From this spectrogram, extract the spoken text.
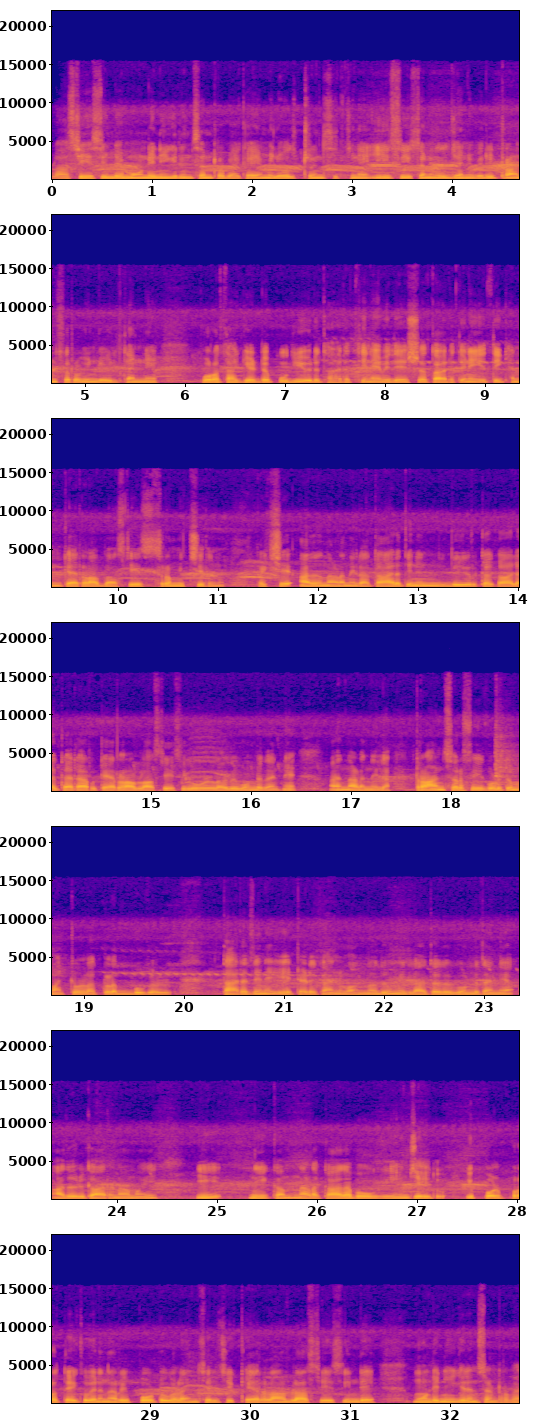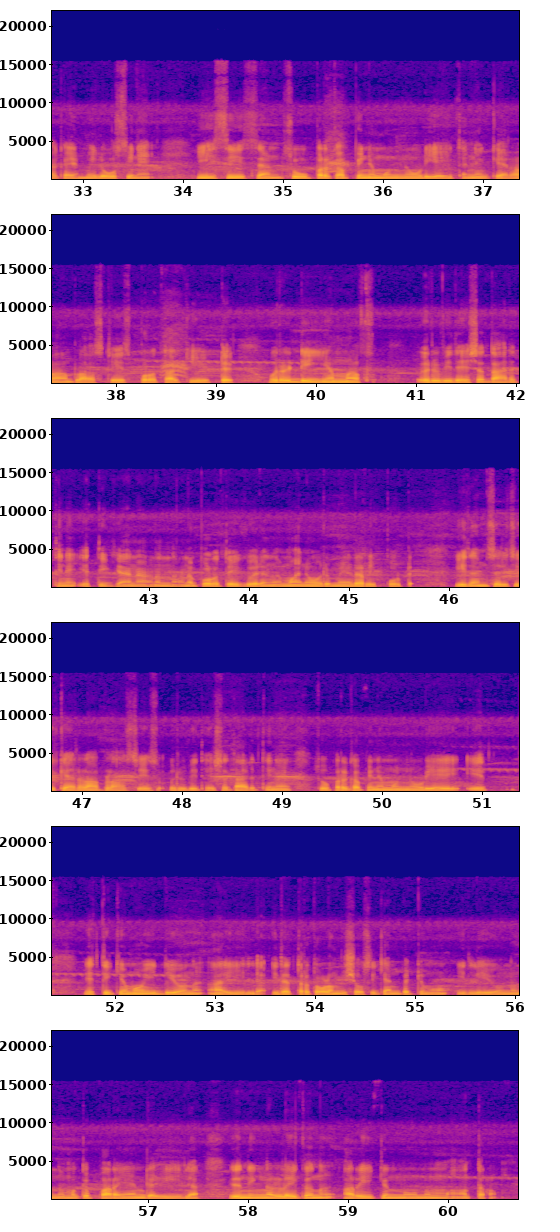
ബ്ലാസ്റ്റേഴ്സിന്റെ മോണ്ടിനീഗ്രൻ central ബാക്കായ Milos ട്രിൻസിച്ചിനെ ഈ സീസണിൽ ജനുവരി ട്രാൻസ്ഫർ വിൻഡോയിൽ തന്നെ പുറത്താക്കിയിട്ട് പുതിയൊരു താരത്തിനെ വിദേശ താരത്തിനെ എത്തിക്കാൻ കേരള ബ്ലാസ്റ്റേഴ്സ് ശ്രമിച്ചിരുന്നു. പക്ഷേ അത് നടന്നില്ല. താരത്തിന് ദീർഘകാല കരാർ കേരള ബ്ലാസ്റ്റേഴ്സിൽ ഉള്ളത് കൊണ്ട് തന്നെ അത് നടന്നില്ല. ട്രാൻസ്ഫർ ഫീ കൊടുത്ത് മറ്റുള്ള ക്ലബ്ബുകൾ താരത്തിനെ ഏറ്റെടുക്കാൻ വന്നതും ഇല്ലാത്തത് കൊണ്ട് തന്നെ അതൊരു കാരണമായി. ഈ നീക്കം നടക്കാതെ പോവുകയും ചെയ്തു. ഇപ്പോൾ പുറത്തേക്ക് വരുന്ന റിപ്പോർട്ടുകൾ അനുസരിച്ച് കേരള ബ്ലാസ്റ്റേഴ്സിന്റെ മോണ്ടിനീഗ്രൻ സെന്റർ ബാക്കായ മിലോസിനെ ഈ സീസൺ സൂപ്പർ കപ്പിന് മുന്നോടിയായി തന്നെ കേരള ബ്ലാസ്റ്റേഴ്സ് പുറത്താക്കിയിട്ട് ഒരു ഡി എം എഫ് ഒരു വിദേശ താരത്തിനെ എത്തിക്കാനാണെന്നാണ് പുറത്തേക്ക് വരുന്ന മനോരമയുടെ റിപ്പോർട്ട്. ഇതനുസരിച്ച് കേരള ബ്ലാസ്റ്റേഴ്സ് ഒരു വിദേശ താരത്തിനെ സൂപ്പർ കപ്പിന് മുന്നോടിയായി എത്തിക്കുമോ ഇല്ലയോ എന്ന് അറിയില്ല. ഇത് എത്രത്തോളം വിശ്വസിക്കാൻ പറ്റുമോ ഇല്ലയോ എന്ന് നമുക്ക് പറയാൻ കഴിയില്ല. ഇത് നിങ്ങളിലേക്കൊന്ന് അറിയിക്കുന്നു എന്ന് മാത്രം.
